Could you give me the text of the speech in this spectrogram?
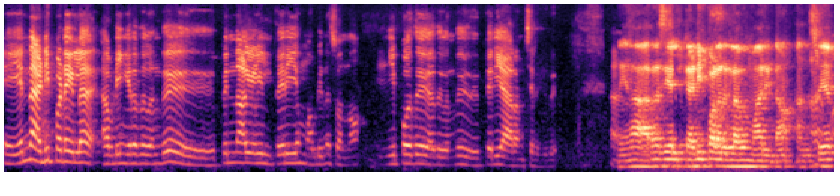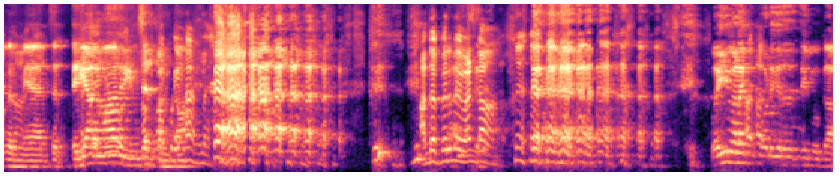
என்ன அடிப்படையில அப்படிங்கிறது வந்து பின்னாளில் தெரியும் அப்படின்னு சொன்னோம். இப்போது அது வந்து தெரிய ஆரம்பிச்சிருக்குது. ஏன்னா அரசியல் கணிப்பாளர்களாகவும் மாறிட்டான் அந்த சுய பெருமைய தெ- தெரியாத மாதிரி இன்சர்ட் பண்ணிட்டோம். அந்த பெருமை வேண்டாம். பொய் வழக்கு போடுகிறது திமுக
